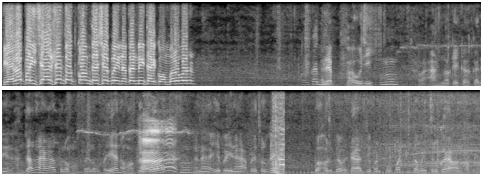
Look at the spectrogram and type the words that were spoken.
પેલા પૈસા હશે તો જ કોમ થશે ભાઈ નકર નહીં થાય કોમ બરોબર? અરે ભાઉજી હમ. હવે આમનો કંઈક કરીને સમજાતો હા પેલો હોંપેલો ભાઈ ને હોંપી અને એ ભાઈને આપણે થોડું કઈ બસો રૂપિયા વધારે આપજો પણ પોપટથી તો વૈતરું કરાવવાનું આપણે.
